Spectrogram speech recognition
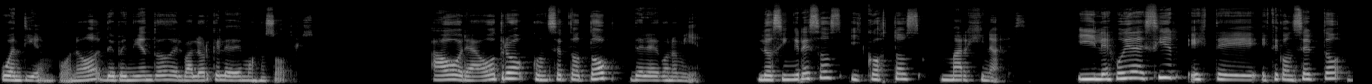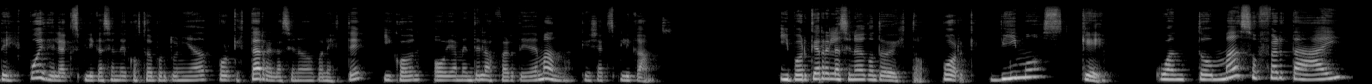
o en tiempo, ¿no? Dependiendo del valor que le demos nosotros. Ahora, otro concepto top de la economía, los ingresos y costos marginales. Y les voy a decir este, este concepto después de la explicación de costo de oportunidad porque está relacionado con este y con obviamente la oferta y demanda que ya explicamos. ¿Y por qué relacionado con todo esto? Porque vimos que cuanto más oferta hay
